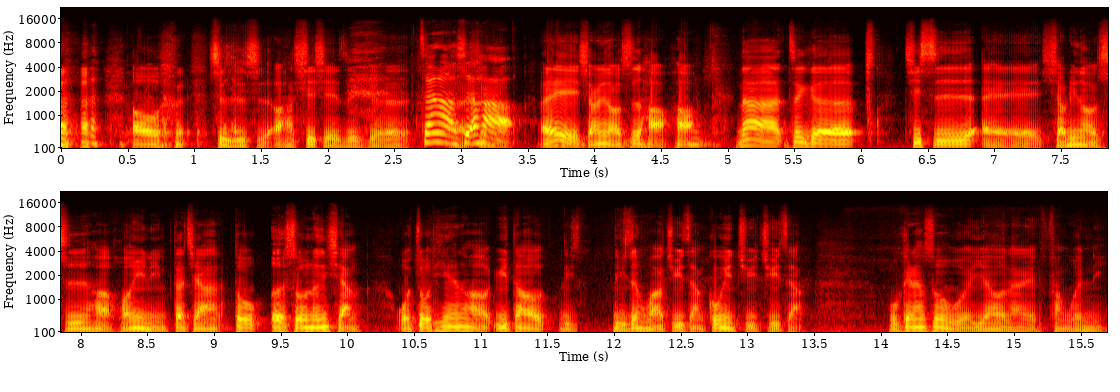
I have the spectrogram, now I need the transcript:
哦，是是是啊，谢谢这个 张老师好，哎，小林老师好哈。那这个其实呃，小林老师哈，黄韵玲大家都耳熟能详。我昨天哈遇到李李振华局长，工业局局长，我跟他说我要来访问你，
